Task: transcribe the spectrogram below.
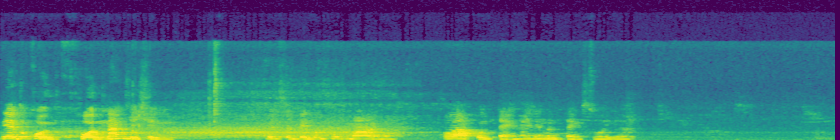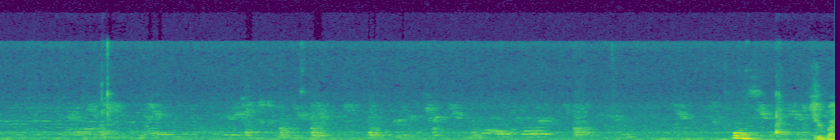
เนี่ยทุกคนคนนั่งเฉยๆไม่จำเป็นต้องพูดมากนะ เพราะว่าคนแต่งให้เนี่ยมันแต่งสวยเยอะ อืมเก็บไว้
